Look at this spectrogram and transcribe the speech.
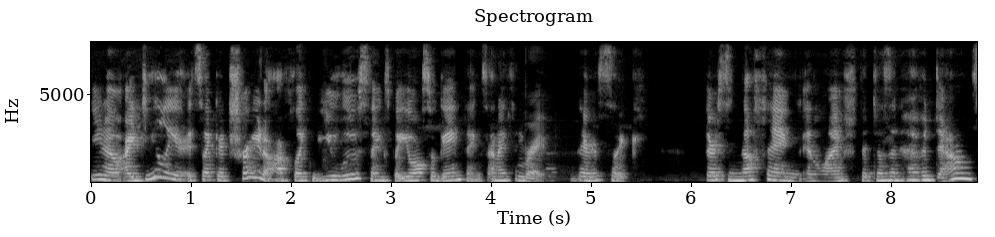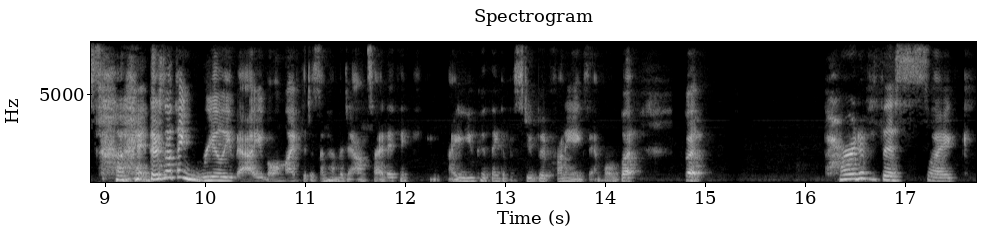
you know ideally it's like a trade off. Like you lose things, but you also gain things. And I think right there's like there's nothing in life that doesn't have a downside. there's nothing really valuable in life that doesn't have a downside. I think you could think of a stupid, funny example, but but part of this like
